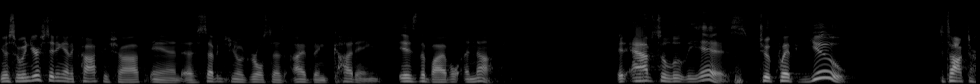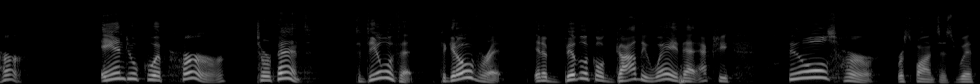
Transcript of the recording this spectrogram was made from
You know, so when you're sitting in a coffee shop and a 17 year old girl says, I've been cutting, is the Bible enough? It absolutely is to equip you to talk to her and to equip her to repent, to deal with it, to get over it in a biblical, godly way that actually fills her responses with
